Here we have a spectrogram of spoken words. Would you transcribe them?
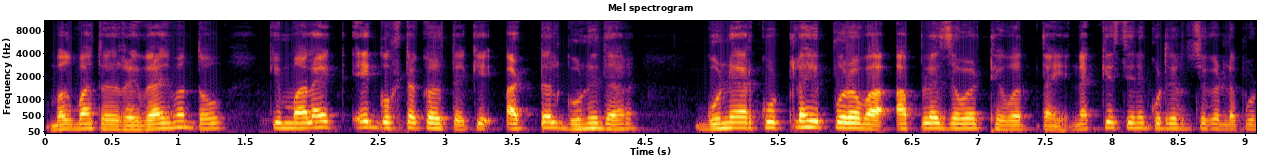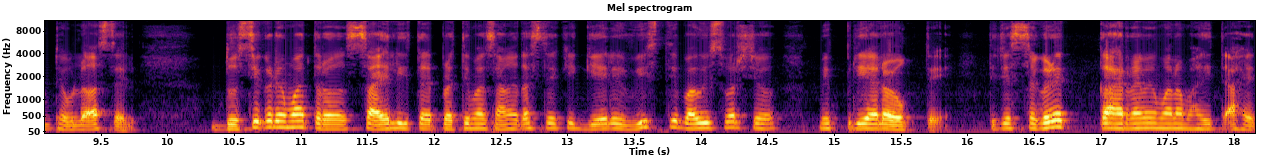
मग मात्र रविराज म्हणतो की मला एक एक गोष्ट कळते की अट्टल गुन्हेगार गुन्हेगार कुठलाही पुरावा आपल्याजवळ ठेवत नाही. नक्कीच तिने कुठेतरी दुसरीकडे लपून ठेवलं असेल. दुसरीकडे मात्र सायली तर प्रतिमा सांगत असते की गेले वीस ते बावीस वर्ष मी प्रियाला ओळखते. तिचे सगळे कारनामे मला माहीत आहेत.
